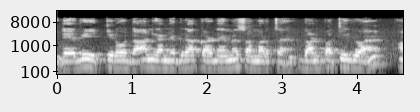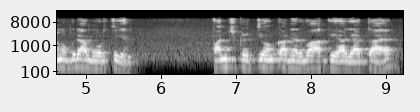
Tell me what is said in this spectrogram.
देवी तिरोधान या निग्रह करने में समर्थ हैं। गणपति जो हैं, अनुग्रह मूर्ति हैं। पंचकृतियों का निर्वाह किया जाता है।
